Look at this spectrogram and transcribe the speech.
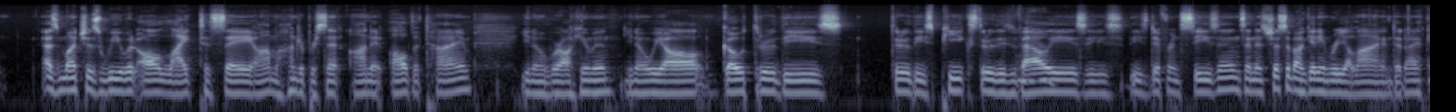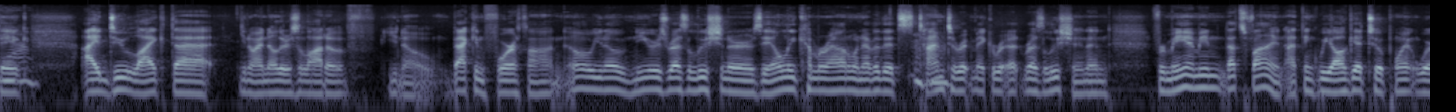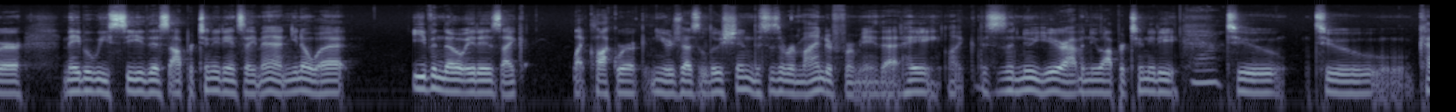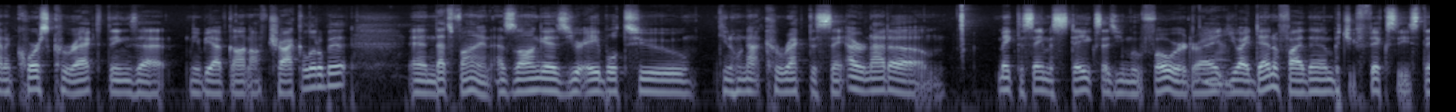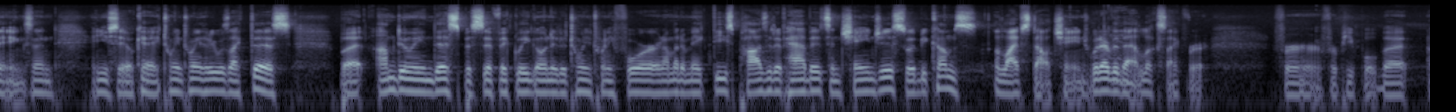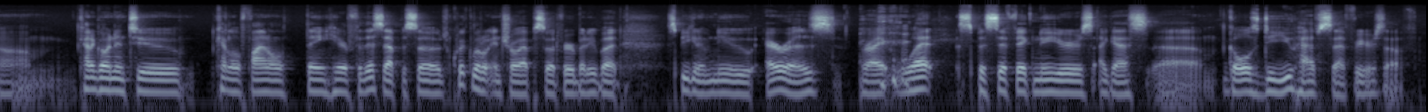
as much as we would all like to say oh, I'm 100% on it all the time, you know we're all human. You know we all go through these through these peaks, through these valleys, yeah. these these different seasons, and it's just about getting realigned. And I think. Yeah I do like that. You know, I know there's a lot of you know, back and forth on, oh, you know, New Year's resolutioners, they only come around whenever it's mm-hmm. time to re- make a re- resolution. And for me, I mean, that's fine. I think we all get to a point where maybe we see this opportunity and say, man, you know what? Even though it is like, like clockwork New Year's resolution, this is a reminder for me that, hey, like this is a new year. I have a new opportunity yeah. to, to kind of course correct things that maybe I've gone off track a little bit and that's fine as long as you're able to you know not correct the same or not um make the same mistakes as you move forward right yeah. you identify them but you fix these things and and you say okay 2023 was like this but i'm doing this specifically going into 2024 and i'm going to make these positive habits and changes so it becomes a lifestyle change whatever yeah. that looks like for for for people but um kind of going into kind of a little final thing here for this episode. Quick little intro episode for everybody. But speaking of new eras, right? what specific New Year's, I guess, uh, goals do you have set for yourself?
